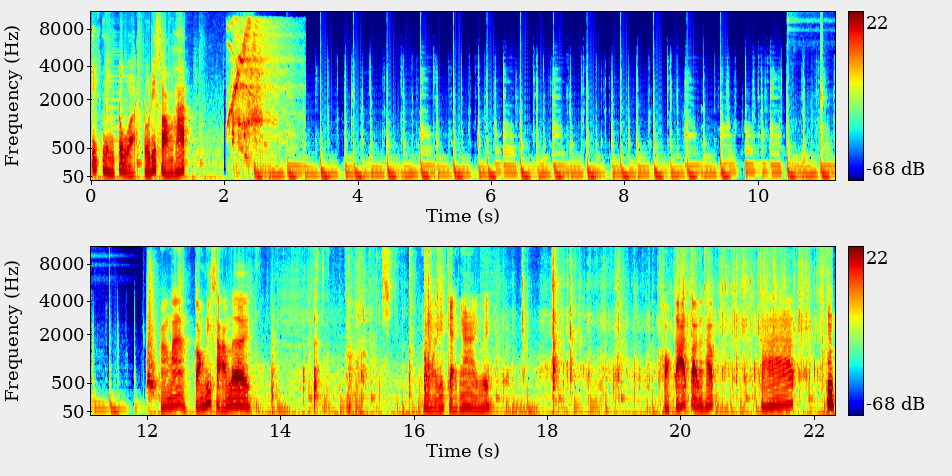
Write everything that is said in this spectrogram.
อีกหนึ่งตัวตัวที่ 2 ครับมามากล่องที่ 3 เลยโอ้อันนี้แกะง่ายเว้ย ขอการ์ดก่อนนะครับ การ์ดปึ๊บ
